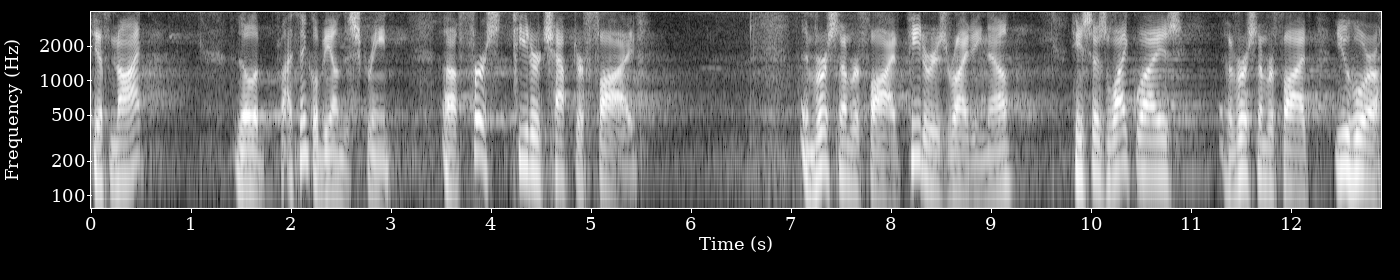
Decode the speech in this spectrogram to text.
If not, they'll, I think it'll be on the screen. Uh, 1 Peter chapter 5. In verse number 5, Peter is writing now. He says, Likewise, Uh, verse number 5, you who are,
